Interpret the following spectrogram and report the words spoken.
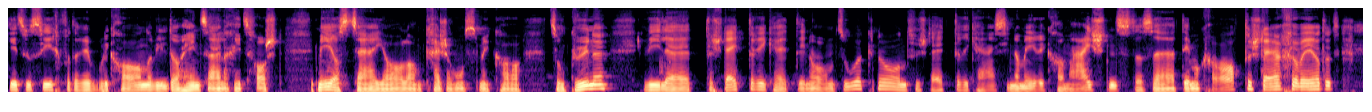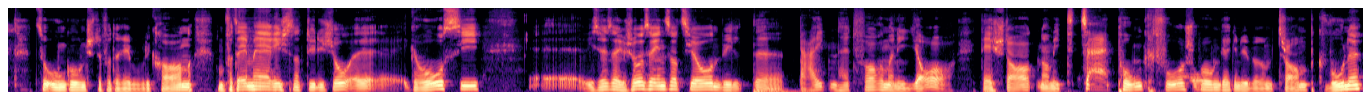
jetzt aus Sicht der Republikaner, weil da haben sie eigentlich jetzt fast mehr als zehn Jahre lang keine Chance mehr gehabt zum Gewinnen, weil äh, die Verstädterung hat enorm zugenommen und Verstädterung heisst in Amerika meistens, dass äh, Demokraten stärker werden, zu Ungunsten der Republikaner. Und von dem her ist es natürlich schon äh, eine grosse äh, wie soll ich sagen, schon eine Sensation, weil der Biden hat vor einem Jahr den Staat noch mit 10 Punkten Vorsprung gegenüber dem Trump gewonnen.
